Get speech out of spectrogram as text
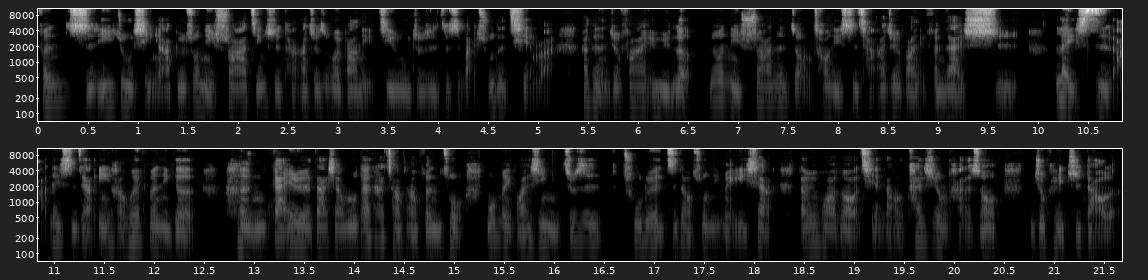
分食衣住行啊，比如说你刷金石堂，它就是会帮你记录，就是这是买书的钱嘛，它可能就放在娱乐。如果你刷那种超级市场，它就会帮你分在食，类似啊，类似这样。银行会分一个很概率的大项目，但它常常分错，不过没关系，你就是粗略知道说你每一项单月花了多少钱，然后看信用卡的时候你就可以知道了。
